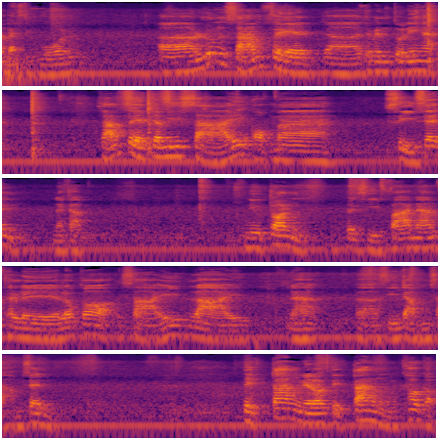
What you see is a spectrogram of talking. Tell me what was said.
380 โวลต์รุ่น 3 เฟสจะเป็นตัวนี้ฮะ 3 เฟสจะมีสายออกมา 4 เส้นนะครับ นิวตรอนเป็นสีฟ้าน้ำทะเล แล้วก็สายลายนะฮะสีดำสามเส้น ติดตั้งเนี่ยเราติดตั้งเข้ากับ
